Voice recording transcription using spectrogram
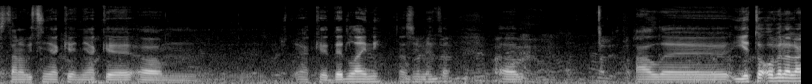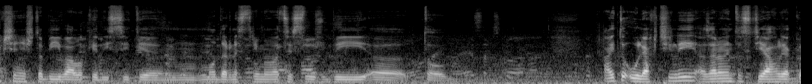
stanoviť si nejaké, nejaké, um, nejaké deadliny, nazvime to. Um, ale je to oveľa ľahšie, než to bývalo kedysi. Tie moderné streamovacie služby uh, to aj to uľahčili a zároveň to stiahli, ako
